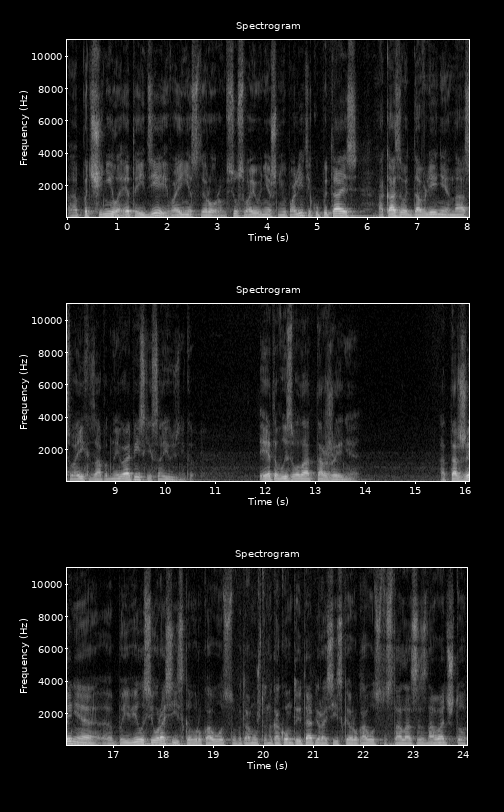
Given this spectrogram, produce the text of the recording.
э, подчинила этой идее, войне с террором, всю свою внешнюю политику, пытаясь оказывать давление на своих западноевропейских союзников. И это вызвало отторжение. Отторжение э, появилось и у российского руководства, потому что на каком-то этапе российское руководство стало осознавать, что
